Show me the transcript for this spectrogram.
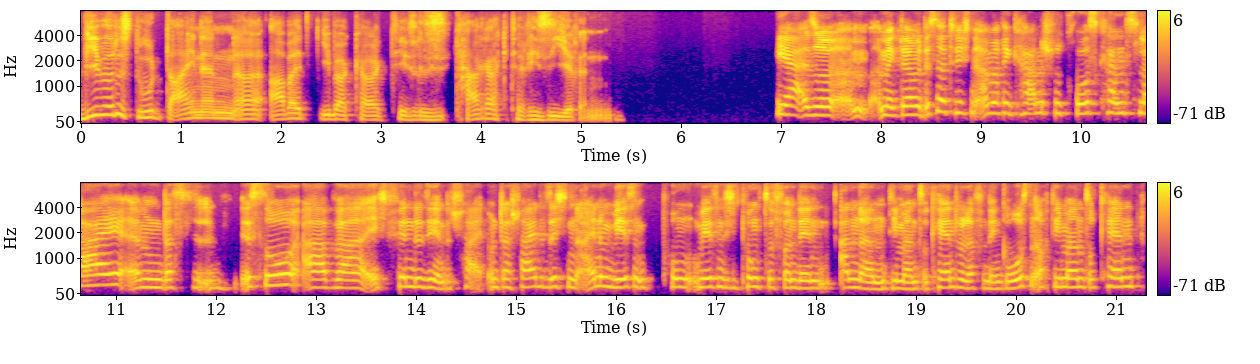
Wie würdest du deinen äh, Arbeitgeber charakteris charakterisieren? Ja, also ähm, McDermott ist natürlich eine amerikanische Großkanzlei, ähm, das ist so, aber ich finde, sie unterscheidet sich in einem Wesen Punkt, wesentlichen Punkt so von den anderen, die man so kennt oder von den großen auch, die man so kennt.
